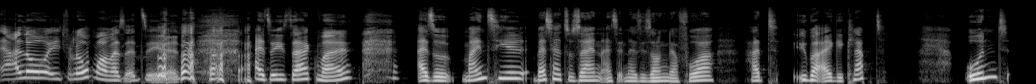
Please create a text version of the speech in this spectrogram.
hallo, ich will auch mal was erzählen. Also ich sag mal, also mein Ziel, besser zu sein als in der Saison davor, hat überall geklappt. Und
